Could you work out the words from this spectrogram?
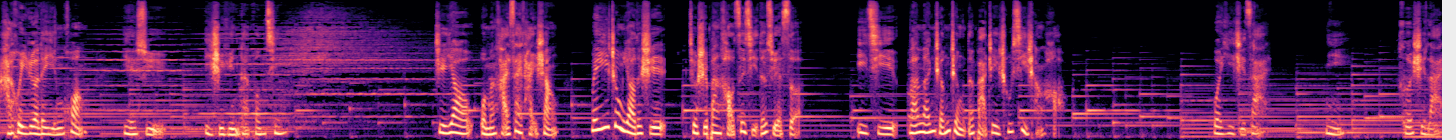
还会热泪盈眶，也许已是云淡风轻。只要我们还在台上，唯一重要的事就是扮好自己的角色，一起完完整整的把这出戏唱好。我一直在，你何时来？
